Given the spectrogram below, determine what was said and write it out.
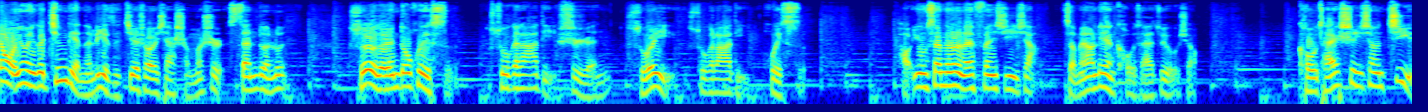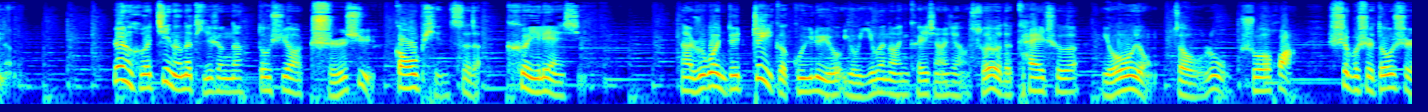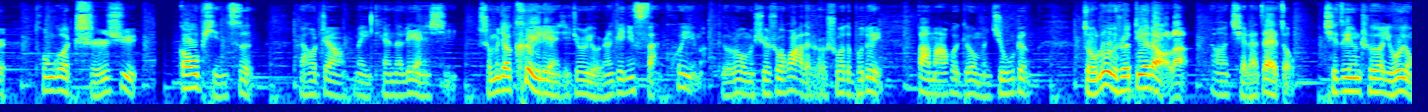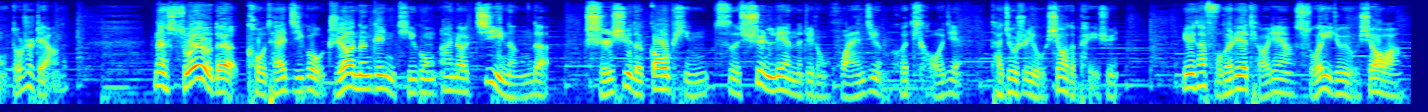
让我用一个经典的例子介绍一下什么是三段论。所有的人都会死，苏格拉底是人，所以苏格拉底会死。好，用三段论来分析一下，怎么样练口才最有效？口才是一项技能，任何技能的提升呢，都需要持续高频次的刻意练习。那如果你对这个规律有有疑问的话，你可以想想，所有的开车、游泳、走路、说话，是不是都是通过持续高频次，然后这样每天的练习？什么叫刻意练习？就是有人给你反馈嘛。比如说我们学说话的时候说的不对，爸妈会给我们纠正；走路的时候跌倒了，然后起来再走；骑自行车、游泳都是这样的。那所有的口才机构，只要能给你提供按照技能的。持续的高频次训练的这种环境和条件，它就是有效的培训，因为它符合这些条件啊，所以就有效啊。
